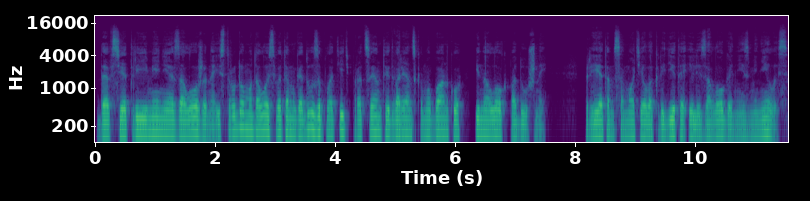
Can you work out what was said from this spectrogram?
Да все три имения заложены, и с трудом удалось в этом году заплатить проценты дворянскому банку и налог подушный. При этом само тело кредита или залога не изменилось.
